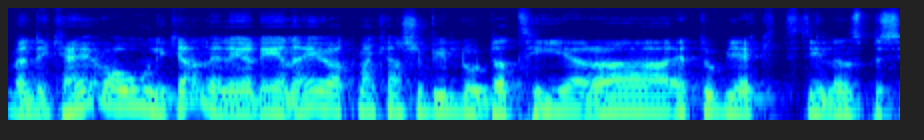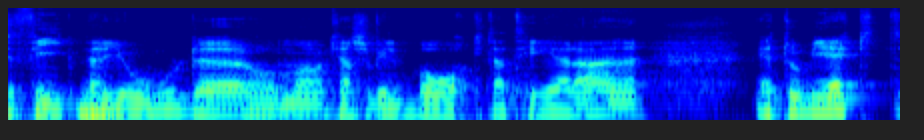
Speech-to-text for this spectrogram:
Men det kan ju vara olika anledningar. Det ena är ju att man kanske vill då datera ett objekt till en specifik period. eh, Och man kanske vill bakdatera ett objekt.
